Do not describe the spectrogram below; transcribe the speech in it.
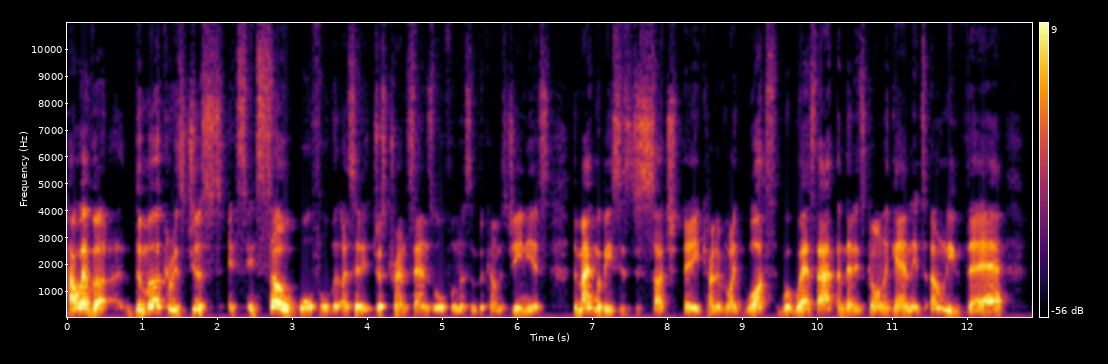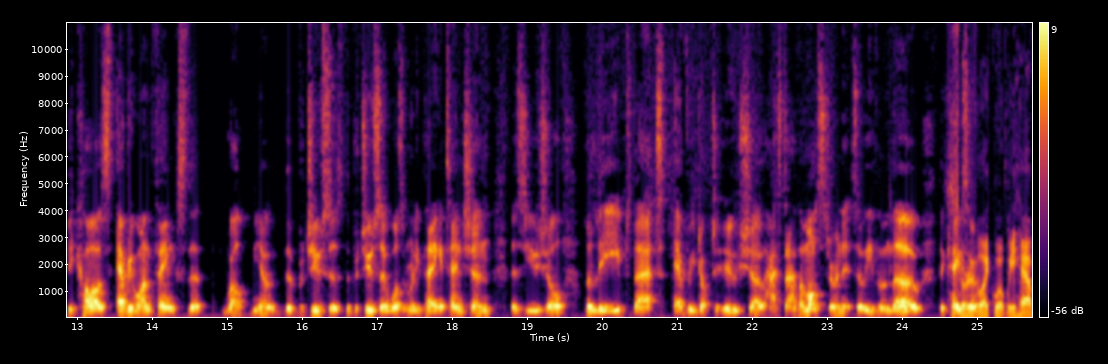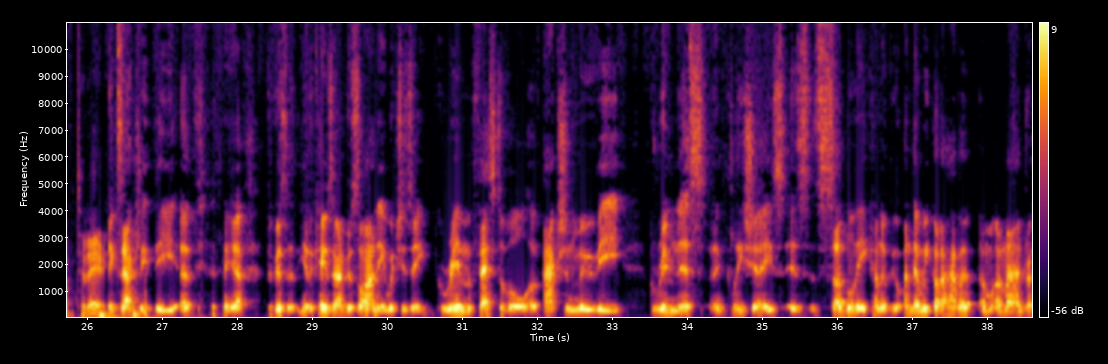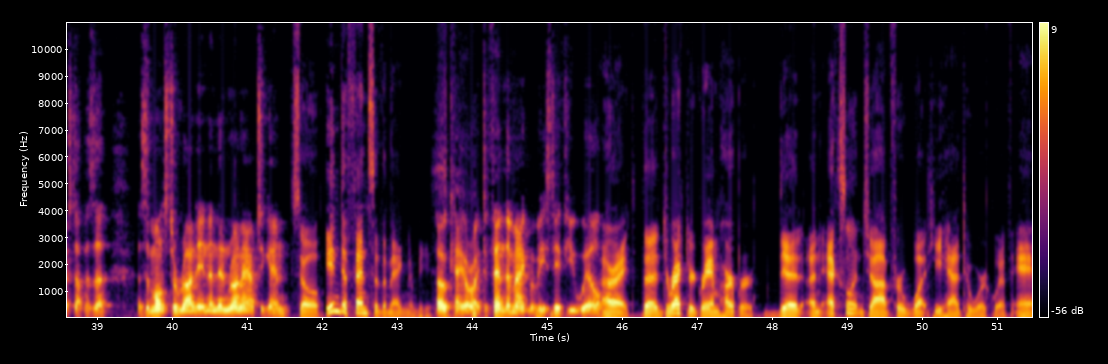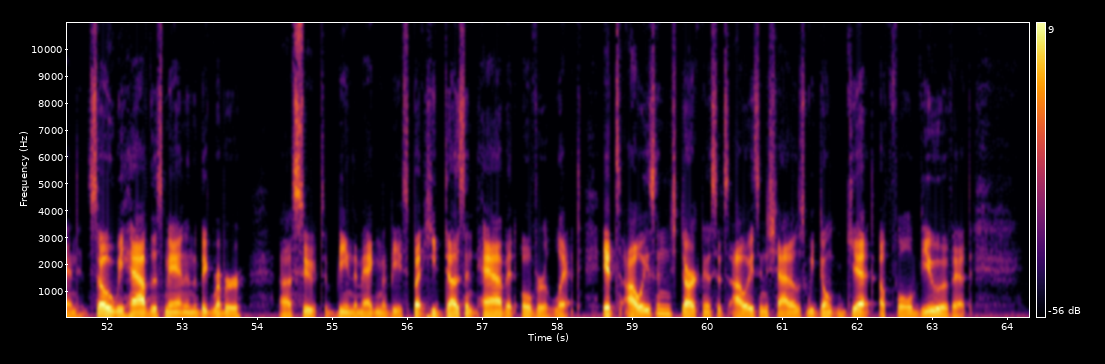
However, the Myrka is just, it's, it's so awful that I said it just transcends awfulness and becomes genius. The Magma Beast is just such a kind of like, what? Where's that? And then it's gone again. It's only there because everyone thinks that well, you know, the producers, the producer wasn't really paying attention as usual, believed that every Doctor Who show has to have a monster in it. So even though the caves Sort are of like what we have today. exactly the uh, yeah because you know the caves of Androzani, which is a grim festival of action movie grimness and cliches, is suddenly kind of and then we got to have a, a, a man dressed up as a as a monster run in and then run out again. So, in defense of the Magma Beast, Okay, all right, defend the magma beast if you will. All right. The director, Graham Harper, did an excellent job for what he had to work with. And so we have this man in the big rubber uh, suit being the magma beast, but he doesn't have it overlit. It's always in darkness, it's always in shadows. We don't get a full view of it.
